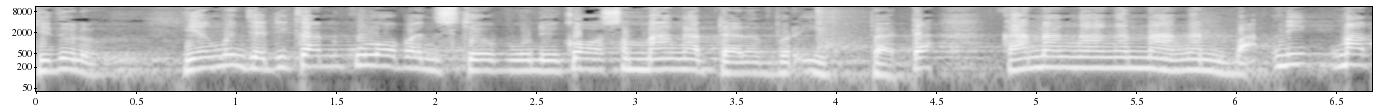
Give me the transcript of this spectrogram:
gitu loh. Yang menjadikan kulo panjenengan punika semangat dalam beribadah karena ngangen-ngangen Pak. Nikmat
